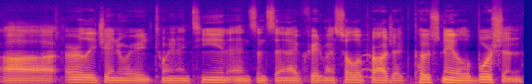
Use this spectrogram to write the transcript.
uh, early January 2019, and since then I've created my solo project, Postnatal Abortion.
